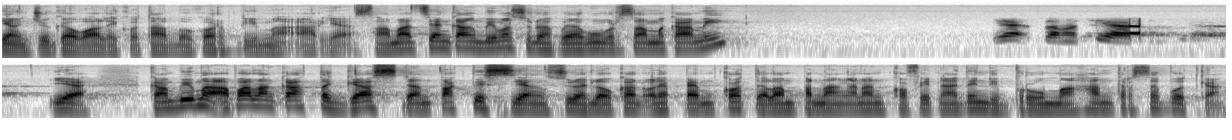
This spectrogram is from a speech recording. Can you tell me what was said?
yang juga Wali Kota Bogor Bima Arya. Selamat siang Kang Bima, sudah bergabung bersama kami? Ya, selamat siang. Ya, Kang Bima, apa langkah tegas dan taktis yang sudah dilakukan oleh Pemkot dalam penanganan COVID-19 di perumahan tersebut, Kang?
